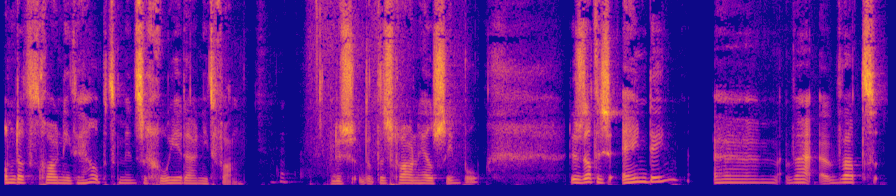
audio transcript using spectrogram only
omdat het gewoon niet helpt. Mensen groeien daar niet van. Dus dat is gewoon heel simpel. Dus dat is één ding ehm, wa- wat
